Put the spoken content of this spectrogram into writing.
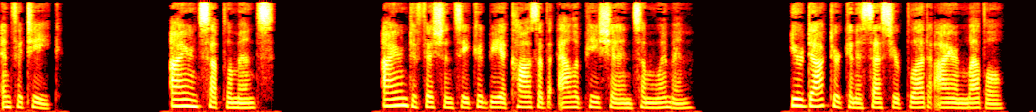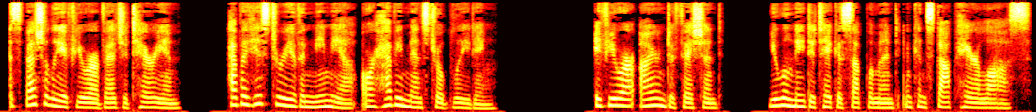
and fatigue. Iron supplements. Iron deficiency could be a cause of alopecia in some women. Your doctor can assess your blood iron level, especially if you are a vegetarian, have a history of anemia or heavy menstrual bleeding. If you are iron deficient, you will need to take a supplement and can stop hair loss.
